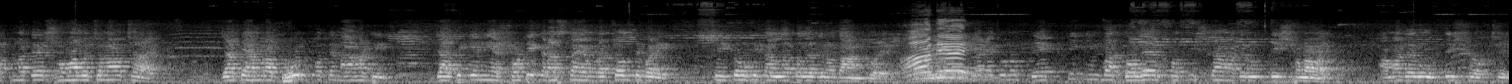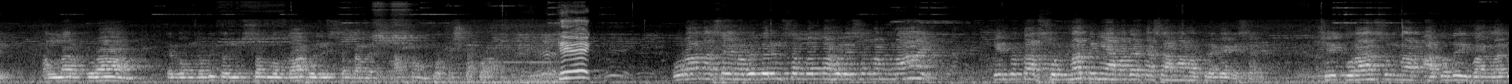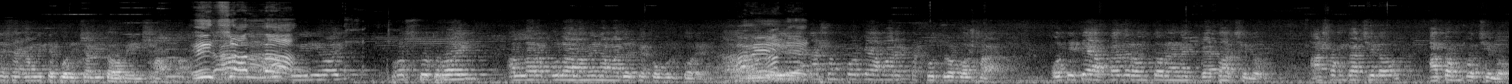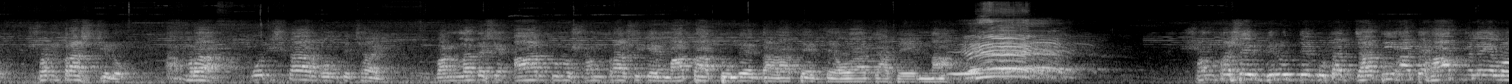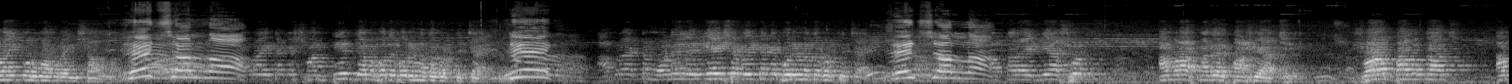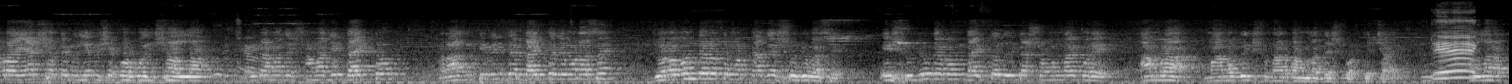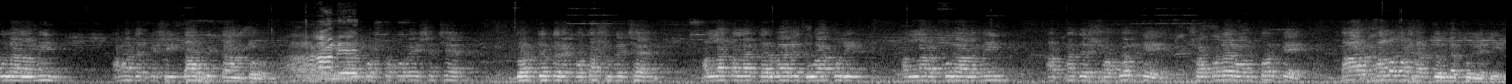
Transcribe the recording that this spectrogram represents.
আপনাদের সমালোচনাও চাই যাতে আমরা ভুল পথে না হাঁটি জাতিকে নিয়ে সঠিক রাস্তায় আমরা চলতে পারি সেই তৌফিক আল্লাহ তালা যেন দান করে। এখানে কোনো ব্যক্তি কিংবা দলের প্রতিষ্ঠা আমাদের উদ্দেশ্য নয়। আমাদের উদ্দেশ্য হচ্ছে আল্লাহর কোরআন এবং নবী করিম সাল্লাহ সাল্লামের শাসন প্রতিষ্ঠা করা। ঠিক। কোরআন আছে নবী করিম সাল্লাহ সাল্লাম নাই। কিন্তু তার সুন্না তিনি আমাদের কাছে আমানত রেখে গেছেন। সেই কোরআন সুন্নার আদলেই বাংলাদেশ আগামীতে পরিচালিত হবে ইনশাআল্লাহ। ইনশাআল্লাহ। তৈরি হই প্রস্তুত হই আল্লাহ রাব্বুল আলামিন আমাদেরকে কবুল করেন। আমিন। সম্পর্কে আমার একটা ক্ষুদ্র কথা। অতীতে আপনাদের অন্তরে অনেক ব্যথা ছিল আশঙ্কা ছিল আতঙ্ক ছিল সন্ত্রাস ছিল। আমরা পরিষ্কার বলতে চাই বাংলাদেশে আর কোনো সন্ত্রাসীকে মাথা তুলে দাঁড়াতে দেওয়া যাবে না। সন্ত্রাসের বিরুদ্ধে গোটা জাতি হাতে হাত মেলে লড়াই করব আমরা ইনশাআল্লাহ। ইনশাআল্লাহ। আমরা এটাকে শান্তির জনপদে পরিণত করতে চাই। ঠিক। আমরা একটা মডেল এরিয়া হিসাবে এটাকে পরিণত করতে চাই। ইনশাআল্লাহ। আপনারা এগিয়ে আসুন আমরা আপনাদের পাশে আছি। সব ভালো কাজ আমরা একসাথে মিলেমিশে করব ইনশাআল্লাহ। এটা আমাদের সামাজিক দায়িত্ব রাজনীতিবিদদের দায়িত্ব যেমন আছে জনগণদেরও তেমন কাজের সুযোগ আছে। এই সুযোগ এবং দায়িত্ব দুইটা সমন্বয় করে আমরা মানবিক সোনার বাংলাদেশ করতে চাই। আল্লাহ রাবুল আলমিন আমাদেরকে সেই তাওফিক দান করুন। আমিন। কষ্ট করে এসেছেন ধৈর্য ধরে কথা শুনেছেন আল্লাহ তালার দরবারে দোয়া করি। আল্লাহ রাবুল আলমিন আপনাদের সকলকে সকলের অন্তরকে তার ভালোবাসার জন্য তুলে দিন।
